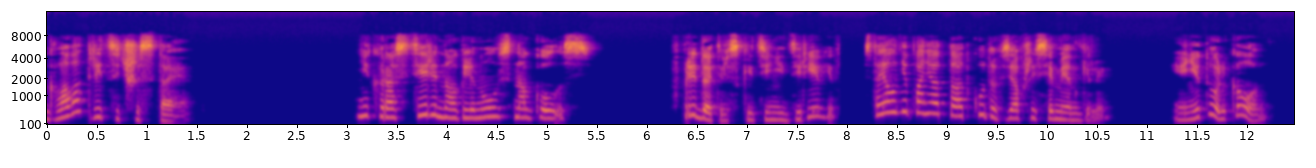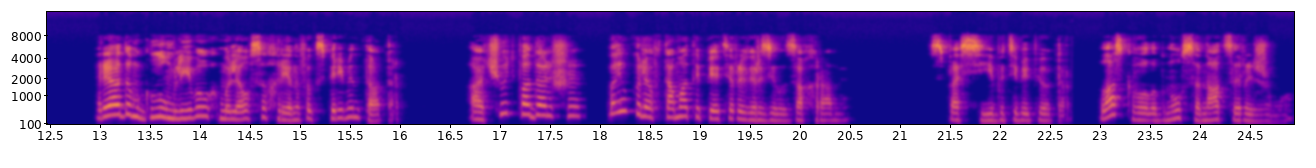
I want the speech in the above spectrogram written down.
Глава тридцать шестая. Ника растерянно оглянулась на голос. В предательской тени деревьев стоял непонятно откуда взявшийся Менгеле. И не только он. Рядом глумливо ухмылялся хренов экспериментатор. А чуть подальше баюкали автоматы пятеро верзил из охраны. Спасибо тебе, Петр. ласково улыбнулся наци рыжему.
